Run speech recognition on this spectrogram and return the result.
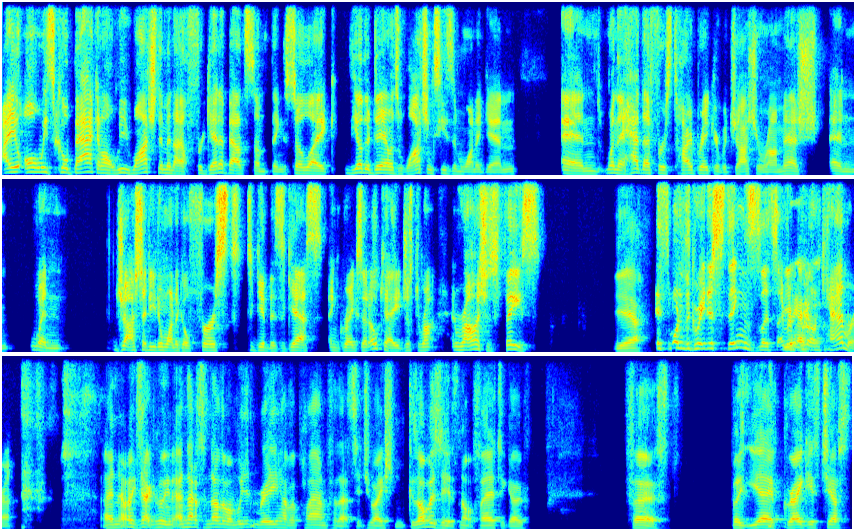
I always go back and I'll rewatch them and I'll forget about something. So like the other day I was watching season one again, and when they had that first tiebreaker with Josh and Romesh, and when Josh said he didn't want to go first to give his guess, and Greg said, "Okay, just Ra-" and Romesh's face. Yeah, It's one of the greatest things that's ever Yeah. put on camera. I know exactly. what you mean. And that's another one. We didn't really have a plan for that situation because obviously it's not fair to go first. But yeah, Greg is just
